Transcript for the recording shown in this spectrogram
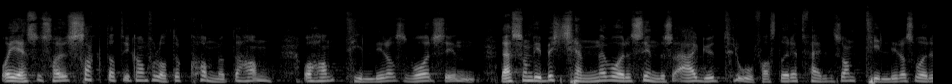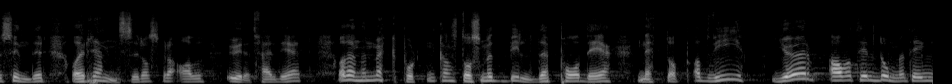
Og Jesus har jo sagt at vi kan få lov til å komme til han, og han tilgir oss vår synd. Dersom vi bekjenner våre synder, så er Gud trofast og rettferdig. Så han tilgir oss våre synder og renser oss fra all urettferdighet. Og denne møkkporten kan stå som et bilde på det nettopp. At vi gjør av og til dumme ting.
